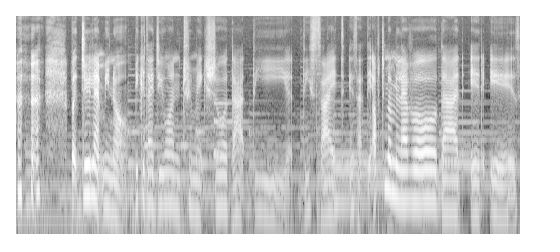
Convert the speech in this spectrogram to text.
but do let me know because I do want to make sure that the the site is at the optimum level, that it is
